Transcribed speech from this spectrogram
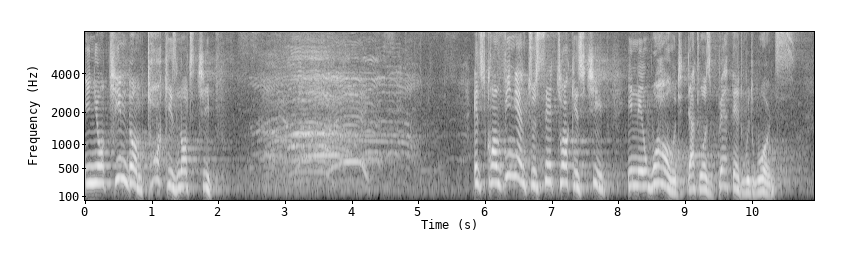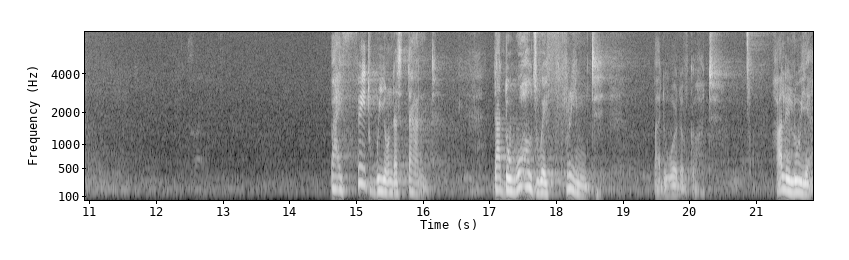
In your kingdom, talk is not cheap. It's convenient to say talk is cheap in a world that was birthed with words. By faith, we understand that the worlds were framed by the word of God. Hallelujah.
